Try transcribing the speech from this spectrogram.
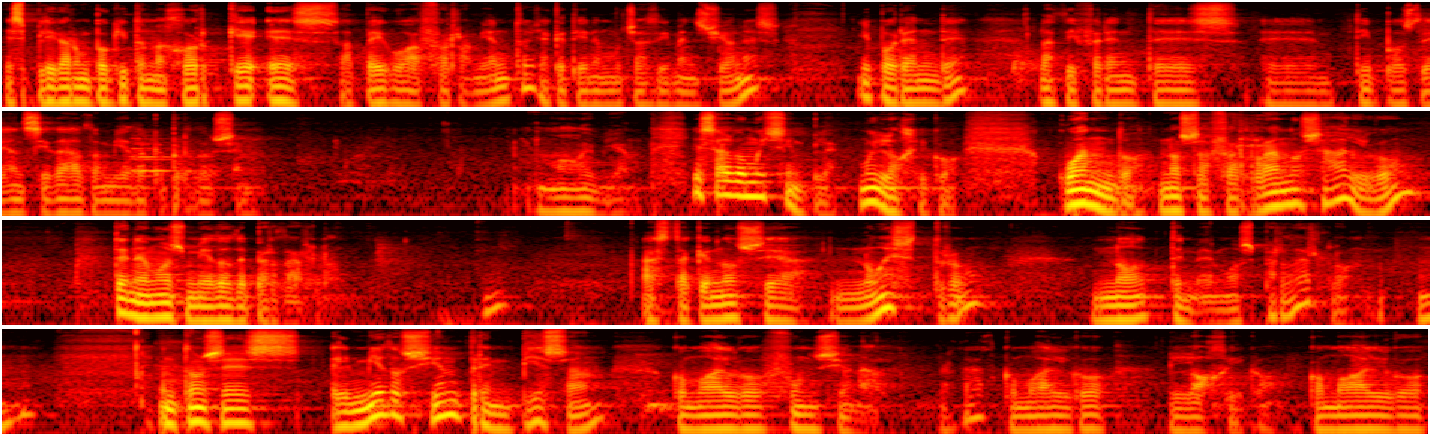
explicar un poquito mejor qué es apego a aferramiento, ya que tiene muchas dimensiones, y por ende los diferentes eh, tipos de ansiedad o miedo que producen. Muy bien. Es algo muy simple, muy lógico. Cuando nos aferramos a algo, tenemos miedo de perderlo. Hasta que no sea nuestro, no tememos perderlo. Entonces, el miedo siempre empieza como algo funcional, ¿verdad? Como algo lógico, como algo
